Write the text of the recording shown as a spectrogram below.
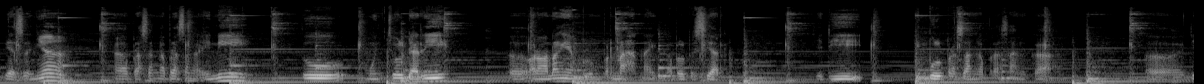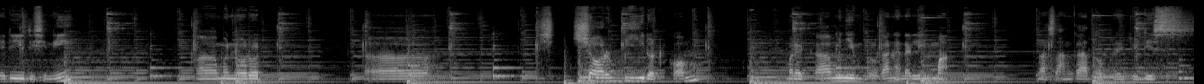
Biasanya uh, prasangka-prasangka ini itu muncul dari orang-orang yang belum pernah naik kapal pesiar. Jadi timbul prasangka-prasangka. Uh, jadi di sini uh, menurut uh, shoreby.com mereka menyimpulkan ada lima prasangka atau prejudis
